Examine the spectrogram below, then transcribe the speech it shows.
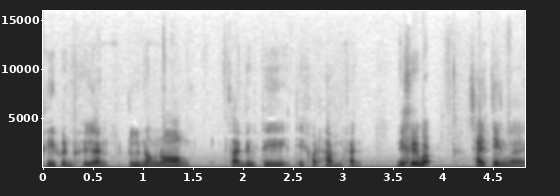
พี่ๆเพื่อนๆ หรือน้องๆสายบิวตี้ที่เขาทำกัน นี่คือแบบใช้จริงเลย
